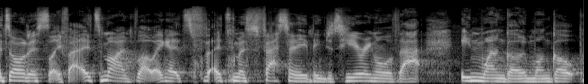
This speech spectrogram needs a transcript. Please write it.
it's honestly it's mind blowing. It's it's the most fascinating thing just hearing all of that in one go in one gulp.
